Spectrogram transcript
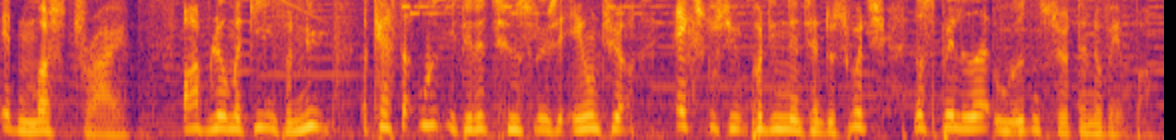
et must-try. Oplev magien på ny og kast dig ud i dette tidsløse eventyr eksklusivt på din Nintendo Switch, når spillet er ude den 17. november.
